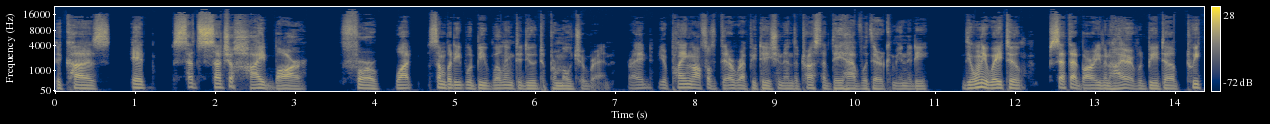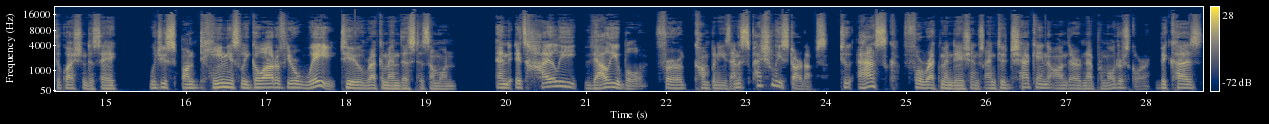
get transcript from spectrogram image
because it sets such a high bar for what somebody would be willing to do to promote your brand, right? You're playing off of their reputation and the trust that they have with their community. The only way to set that bar even higher would be to tweak the question to say, would you spontaneously go out of your way to recommend this to someone? And it's highly valuable for companies and especially startups to ask for recommendations and to check in on their net promoter score because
